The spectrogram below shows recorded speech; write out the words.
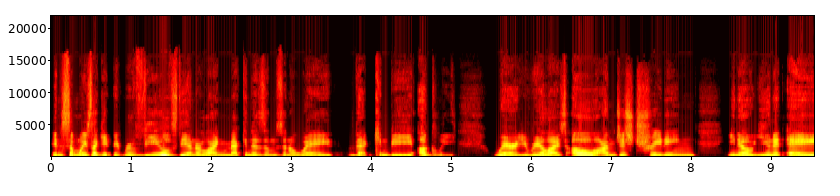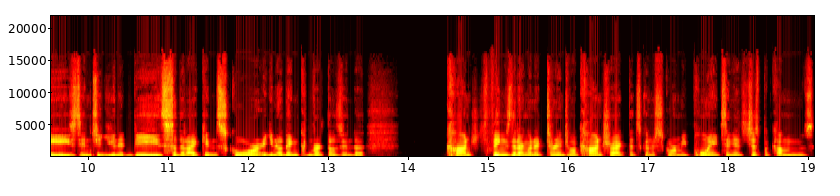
in some ways like it, it reveals the underlying mechanisms in a way that can be ugly where you realize oh I'm just trading you know unit A's into unit B's so that I can score you know then convert those into con- things that I'm going to turn into a contract that's going to score me points, and it just becomes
